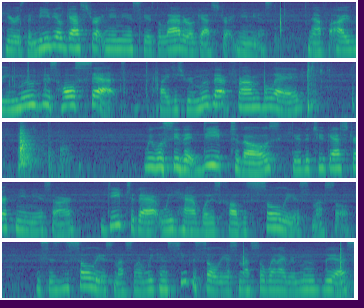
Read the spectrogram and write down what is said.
here is the medial gastrocnemius, here's the lateral gastrocnemius. Now if I remove this whole set, if I just remove that from the leg, we will see that deep to those, here the two gastrocnemius are, deep to that we have what is called the soleus muscle. This is the soleus muscle, and we can see the soleus muscle when I remove this.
